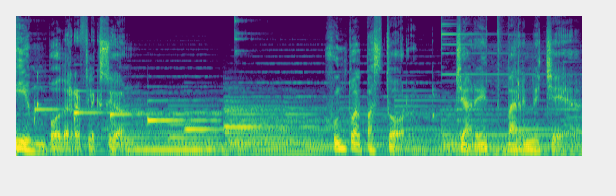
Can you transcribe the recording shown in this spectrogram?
Tiempo de reflexión. Junto al pastor Jared Barnechea.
